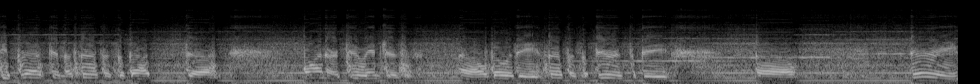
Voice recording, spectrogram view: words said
depressed in the surface about uh, one or two inches, uh, although the surface appears to be uh, very,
